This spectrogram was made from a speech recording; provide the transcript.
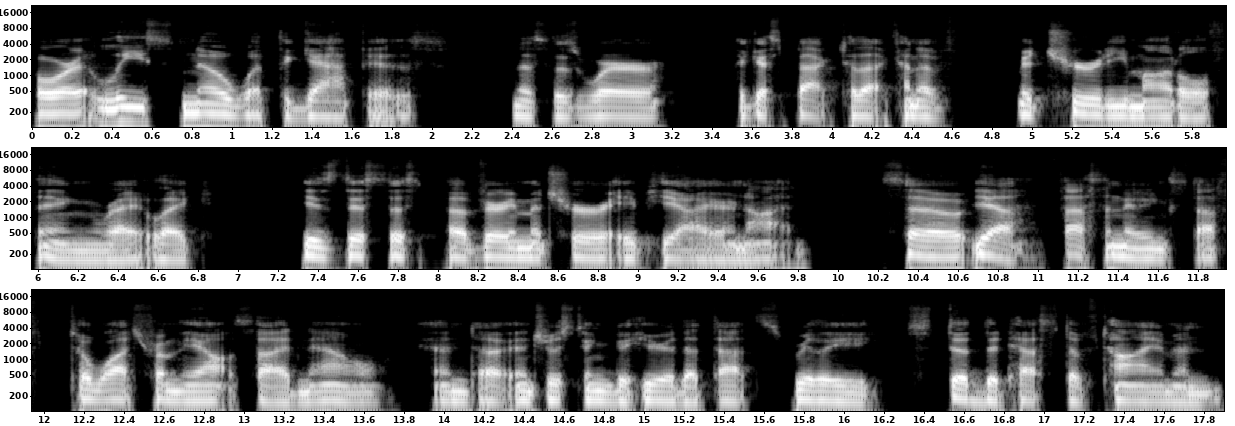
or at least know what the gap is. And this is where I guess back to that kind of maturity model thing, right? Like, is this a, a very mature API or not? So, yeah, fascinating stuff to watch from the outside now, and uh, interesting to hear that that's really stood the test of time and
